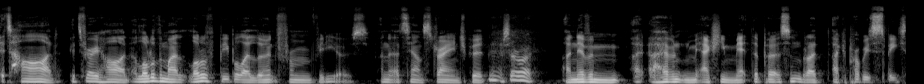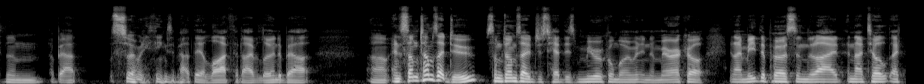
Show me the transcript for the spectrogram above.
it's hard. It's very hard. A lot of them. I, a lot of people I learned from videos. Know that sounds strange, but yeah, it's all right. I never, I, I haven't actually met the person, but I, I could probably speak to them about so many things about their life that I've learned about. Um, and sometimes I do. Sometimes I just had this miracle moment in America, and I meet the person that I and I tell. Like,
